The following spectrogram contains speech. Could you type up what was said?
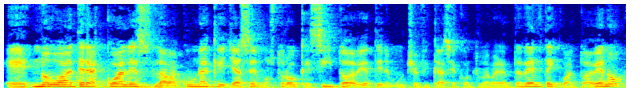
Eh, no voy a meter a cuál es la vacuna que ya se demostró que sí todavía tiene mucha eficacia contra la variante Delta y cuál todavía no.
